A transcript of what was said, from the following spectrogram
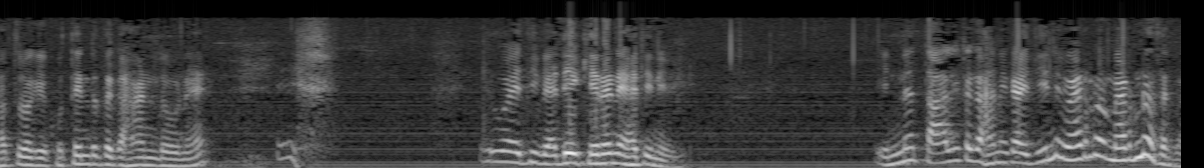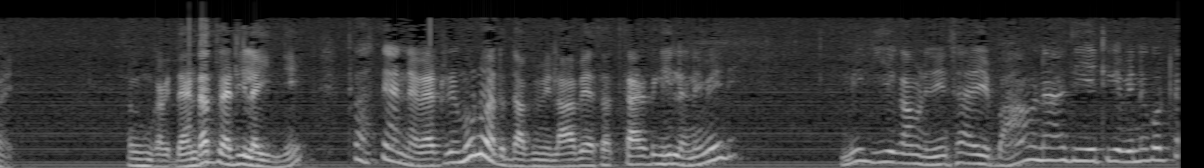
සතුරගේ කොතෙන්ද ගහන්න ඕනේ? ඒවයිති වැඩේ කෙරෙන හැටි නෙවෙයි. එන්න තාලිට ගහන එකයි තියෙන්නේ මැරෙන මැරුණ සබයි අමුංගක දැන්ටත් වැටිලා ඉන්නේ. ප්‍රශ්නයක් නැහැ. වැටුනේ මොනවටද? අපි මේ ලාභය සත්කාරට ගිහිල්ලා නෙවෙයිනේ. මේ ගියේ ගමන නිසා මේ භාවනාදී ඒ ටික වෙනකොට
